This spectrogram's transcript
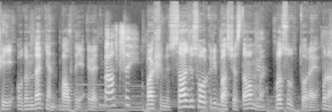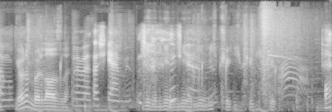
şeyi odunu derken baltayı. Evet. Baltayı. Bak şimdi sadece sol klik basacağız tamam mı? Basılı tut oraya. Buna. Tamam. Gördün mü böyle daha hızlı. Evet taş gelmiyor. Gelir gelir gelir gelir. Hiçbir şey hiçbir şey hiçbir şey.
